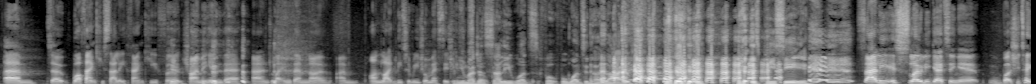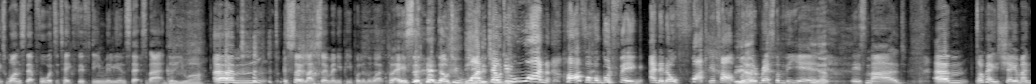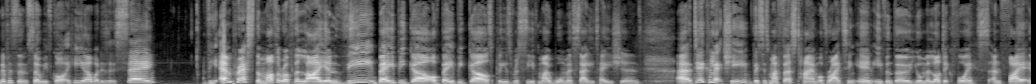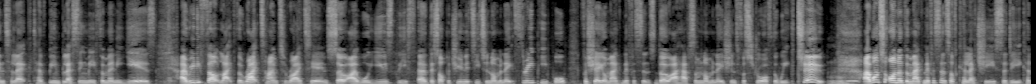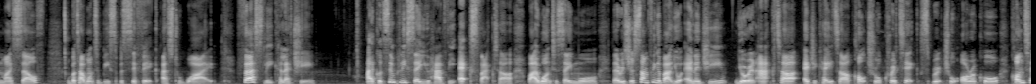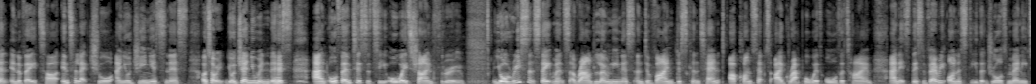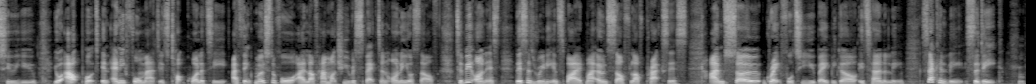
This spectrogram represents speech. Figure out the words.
Um. So, well, thank you, Sally. Thank you for chiming in there and letting them know I'm unlikely to read your message. Can you imagine Sally once for, for once in her life is PC? Sally is slowly getting it, but she takes one step forward to take 15 million steps back. There you are. Um, so like so many people in the workplace, they'll do one, they'll do one half of a good thing, and then they'll fuck it up for Yep. the rest of the year. Yep. It's mad. Um, okay, share your magnificence. So we've got here. What does it say? The Empress, the mother of the lion, the baby girl of baby girls. Please receive my warmest salutations. Uh, Dear Kelechi, this is my first time of writing in, even though your melodic voice and fire intellect have been blessing me for many years. I really felt like the right time to write in, so I will use this, uh, this opportunity to nominate three people for Share Your Magnificence, though I have some nominations for Straw of the Week too. I want to honour the magnificence of Kelechi, Sadiq, and myself, but I want to be specific as to why. Firstly, Kelechi, I could simply say you have the X factor, but I want to say more. There is just something about your energy. You're an actor, educator, cultural critic, spiritual oracle, content innovator, intellectual, and your geniusness, oh, sorry, your genuineness and authenticity always shine through. Your recent statements around loneliness and divine discontent are concepts I grapple with all the time, and it's this very honesty that draws many to you. Your output in any format is top quality. I think most of all, I love how much you respect and honor yourself. To be honest, this has really inspired my own self love praxis. I'm so grateful to you, baby girl, eternally. Secondly, Sadiq.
